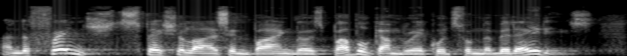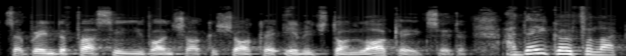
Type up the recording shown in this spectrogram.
And the French specialize in buying those bubblegum records from the mid 80s. So Brenda Fassie, Yvonne Chaka Chaka, Image Don Laka, etc. And they go for like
